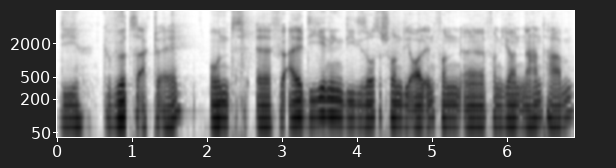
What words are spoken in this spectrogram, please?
die Gewürze aktuell. Und äh, für all diejenigen, die die Soße schon, die All-In von, äh, von Jörn in der Hand haben,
